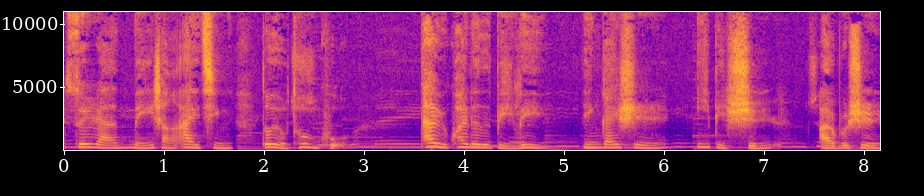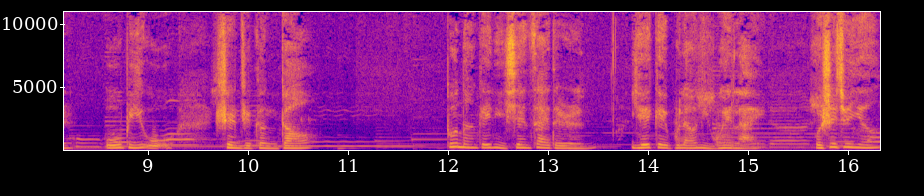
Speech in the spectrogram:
虽然每一场爱情都有痛苦，它与快乐的比例应该是一比十。而不是五比五，甚至更高。不能给你现在的人，也给不了你未来。我是俊莹，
